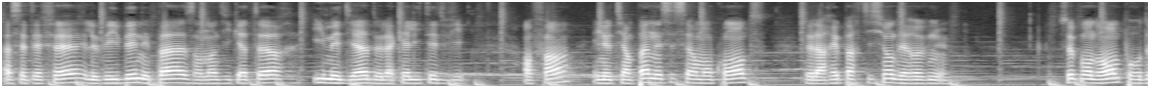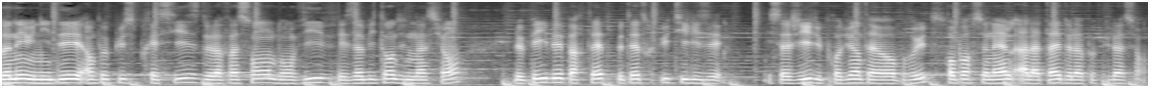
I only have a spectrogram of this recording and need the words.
À cet effet, le PIB n'est pas un indicateur immédiat de la qualité de vie. Enfin, il ne tient pas nécessairement compte de la répartition des revenus. Cependant, pour donner une idée un peu plus précise de la façon dont vivent les habitants d'une nation, le PIB par tête peut être utilisé. Il s'agit du produit intérieur brut proportionnel à la taille de la population.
